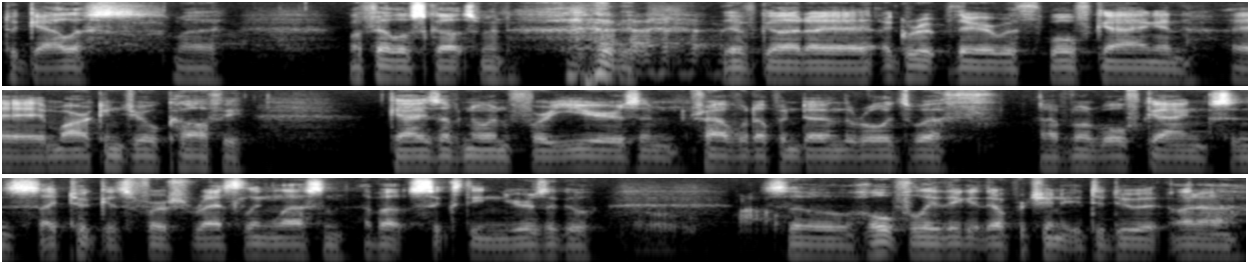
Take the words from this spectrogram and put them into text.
to Gallus, my my fellow Scotsman. They've got a, a, group there with Wolfgang and uh, Mark and Joe Coffey, guys I've known for years and travelled up and down the roads with. I've known Wolfgang since I took his first wrestling lesson about 16 years ago. Oh, wow. So hopefully they get the opportunity to do it on a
